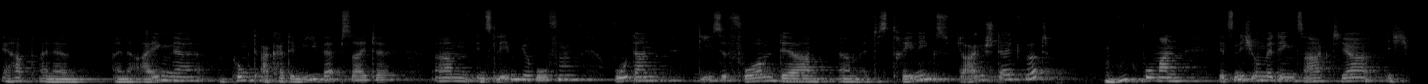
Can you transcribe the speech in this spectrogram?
Ihr habt eine, eine eigene Punkt Akademie-Webseite ähm, ins Leben gerufen, wo dann diese Form der, ähm, des Trainings dargestellt wird, mhm. wo man jetzt nicht unbedingt sagt, ja, ich,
